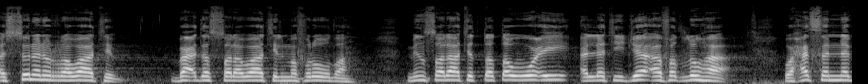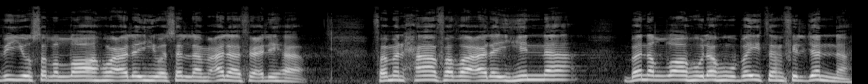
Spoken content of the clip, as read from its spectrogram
السنن الرواتب بعد الصلوات المفروضة من صلاة التطوع التي جاء فضلها وحث النبي صلى الله عليه وسلم على فعلها فمن حافظ عليهن بنى الله له بيتا في الجنة.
